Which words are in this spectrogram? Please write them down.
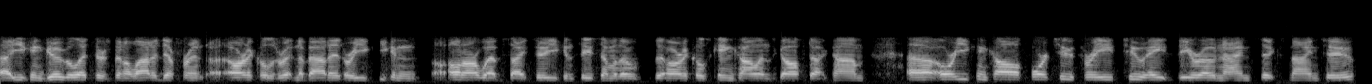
Uh, you can Google it. There's been a lot of different uh, articles written about it, or you, you can on our website too. You can see some of the, the articles, KingCollinsGolf.com, uh, or you can call four two three two eight zero nine six nine two.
